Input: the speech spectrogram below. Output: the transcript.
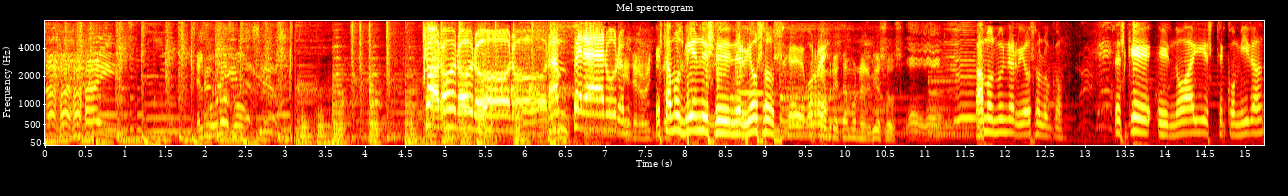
Ay, el mugroso. Estamos bien este, nerviosos, eh, Borre. Siempre estamos nerviosos. Estamos muy nerviosos, loco. Es que eh, no hay este comida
